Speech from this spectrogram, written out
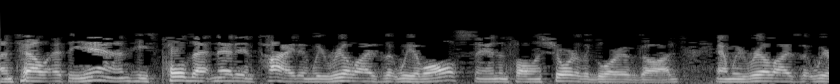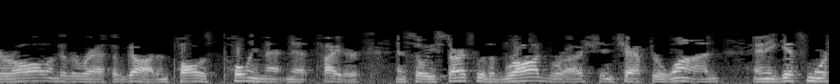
until at the end he's pulled that net in tight and we realize that we have all sinned and fallen short of the glory of God and we realize that we are all under the wrath of God. And Paul is pulling that net tighter. And so he starts with a broad brush in chapter 1, and he gets more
